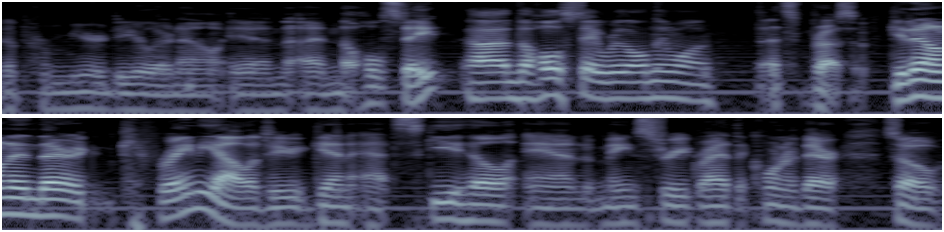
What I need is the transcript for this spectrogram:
The premier dealer now in in the whole state. Uh, the whole state, we're the only one. That's impressive. Get on in there. Craniology again at Ski Hill and Main Street, right at the corner there. So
